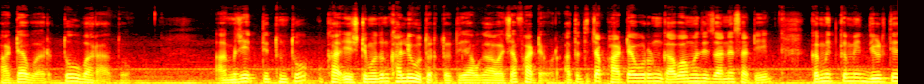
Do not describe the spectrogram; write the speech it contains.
फाट्यावर तो उभा राहतो. म्हणजे तिथून तो खा एस टीमधून खाली उतरतो त्या गावाच्या फाट्यावर. आता त्याच्या फाट्यावरून गावामध्ये जाण्यासाठी कमीत कमी दीड ते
